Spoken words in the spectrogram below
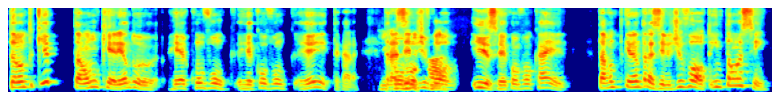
Tanto que estão querendo reconvocar, eita, cara, trazer ele de volta. Isso, reconvocar ele. Estavam querendo trazer ele de volta. Então, assim,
